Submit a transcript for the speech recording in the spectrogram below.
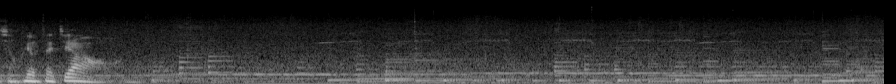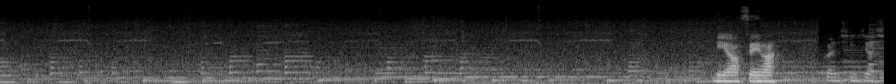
小朋友在叫，你要飞吗？关心一下小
